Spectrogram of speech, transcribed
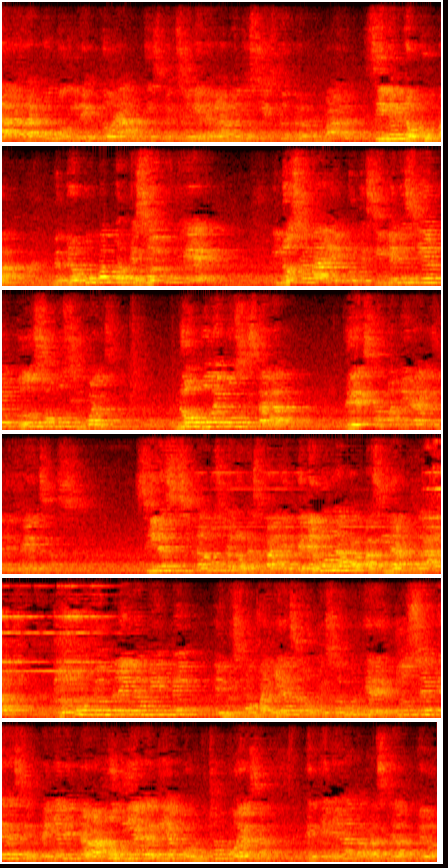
la verdad, como directora de inspección y reglamento, sí estoy preocupada. Sí me preocupa. Me preocupa porque soy mujer. Y no se vale, porque si bien es cierto, todos somos iguales, no podemos estar de esa manera indefensas. Sí necesitamos que nos respalden. Tenemos la capacidad, claro. Yo confío plenamente en mis compañeras, aunque son mujeres. Yo sé que desempeñan el trabajo día a día con mucha fuerza, que tienen la capacidad, pero,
